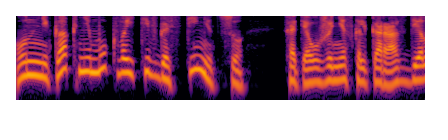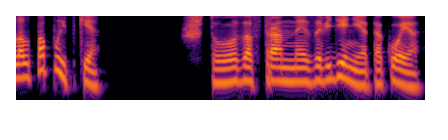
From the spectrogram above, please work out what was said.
Он никак не мог войти в гостиницу, хотя уже несколько раз делал попытки. «Что за странное заведение такое?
